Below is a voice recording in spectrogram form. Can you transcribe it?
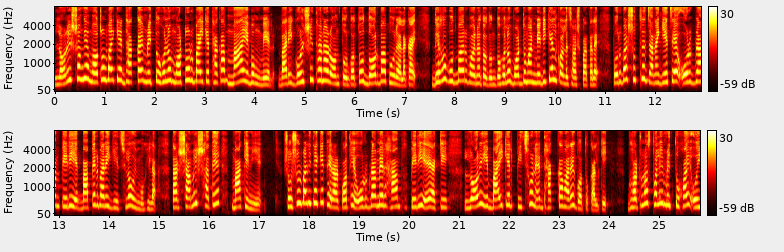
লরির সঙ্গে মোটর বাইকের ধাক্কায় মৃত্যু হলো মোটর বাইকে থাকা মা এবং মেয়ের। বাড়ি গলসি থানার অন্তর্গত দরবাপুর এলাকায়। দেহ বুধবার ময়নাতদন্ত হলো বর্ধমান মেডিকেল কলেজ হাসপাতালে। পরিবার সূত্রে জানা গিয়েছে, ওর গ্রাম পেরিয়ে বাপের বাড়ি গিয়েছিল ওই মহিলা, তার স্বামীর সাথে মাকে নিয়ে। শ্বশুরবাড়ি থেকে ফেরার পথে ওর গ্রামের হাম্প পেরিয়ে একটি লরি বাইকের পিছনে ধাক্কা মারে গতকালকেই। ঘটনাস্থলেই মৃত্যু হয় ওই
